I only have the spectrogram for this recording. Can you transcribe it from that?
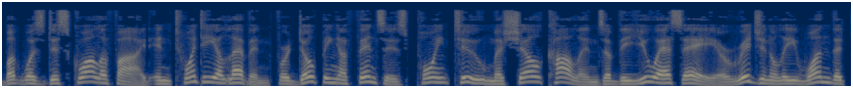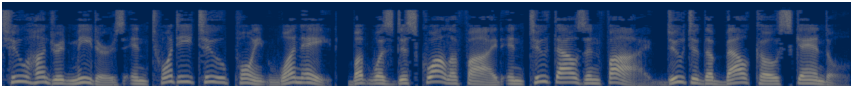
but was disqualified in 2011 for doping offenses. 2 Michelle Collins of the USA originally won the 200 meters in 22.18, but was disqualified in 2005 due to the Balco scandal.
